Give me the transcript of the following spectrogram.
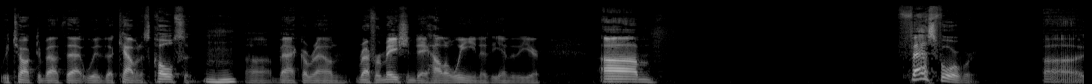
We talked about that with uh, Calvinist Colson uh, back around Reformation Day, Halloween at the end of the year. Um, fast forward uh,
